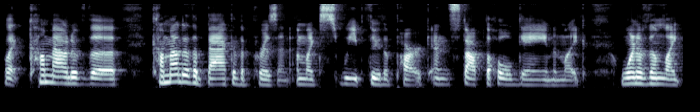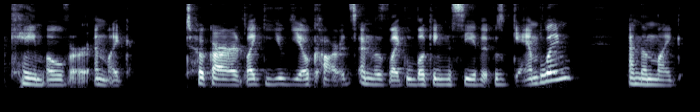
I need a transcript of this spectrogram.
like come out of the come out of the back of the prison and like sweep through the park and stop the whole game and like one of them like came over and like took our like Yu-Gi-Oh cards and was like looking to see if it was gambling and then like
